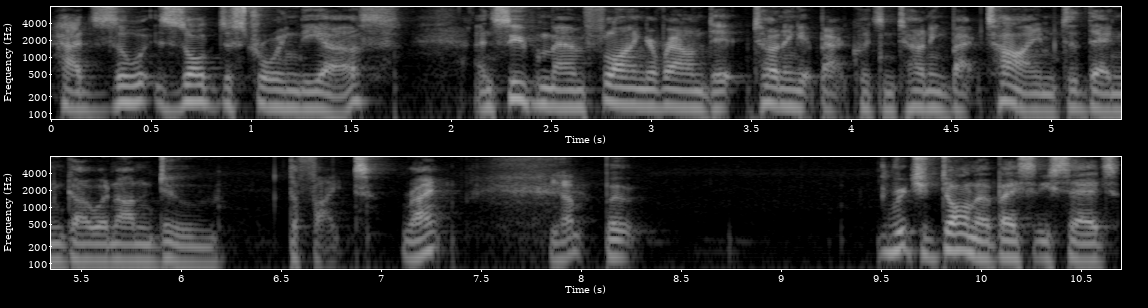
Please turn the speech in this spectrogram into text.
had zod destroying the earth and superman flying around it turning it backwards and turning back time to then go and undo the fight right Yep. but Richard Donner basically said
